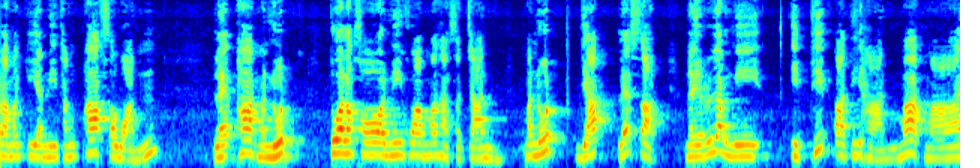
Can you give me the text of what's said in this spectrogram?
รามเกียรติ์มีทั้งภาคสวรรค์ และภาคมนุษย์ ตัวละครมีความมหัศจรรย์ มนุษย์ ยักษ์ และสัตว์ ในเรื่องมีอิทธิปาฏิหาริย์มากมาย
